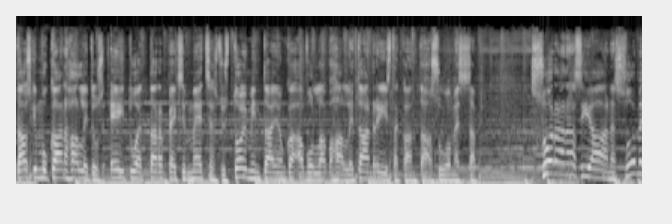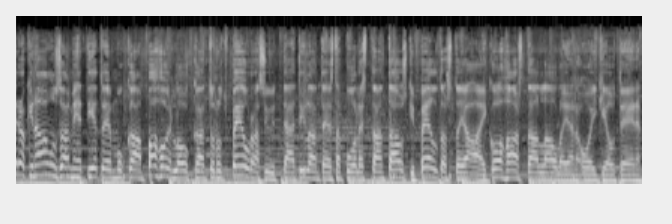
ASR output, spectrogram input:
Tauskin mukaan hallitus ei tue tarpeeksi metsästystoimintaa, jonka avulla hallitaan riistakantaa Suomessa. Suoraan asiaan. Suomirokin aamun saamien tietojen mukaan pahoin loukkaantunut Peura syyttää tilanteesta puolestaan Tauski Peltosta ja aikoo haastaa laulajan oikeuteen.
